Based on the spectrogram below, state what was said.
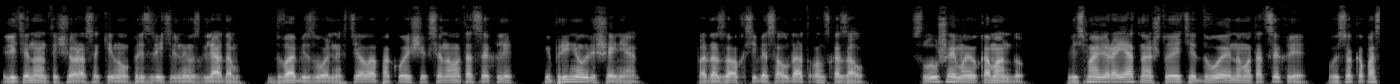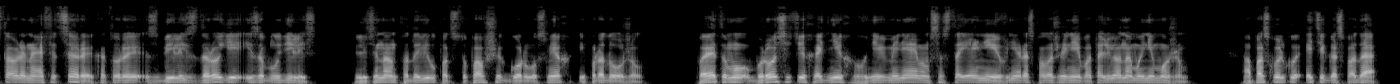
Лейтенант еще раз окинул презрительным взглядом два безвольных тела, покоящихся на мотоцикле, и принял решение. Подозвав к себе солдат, он сказал, «Слушай мою команду. Весьма вероятно, что эти двое на мотоцикле — высокопоставленные офицеры, которые сбились с дороги и заблудились». Лейтенант подавил подступавший к горлу смех и продолжил. Поэтому бросить их одних в невменяемом состоянии вне расположения батальона мы не можем. А поскольку эти господа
